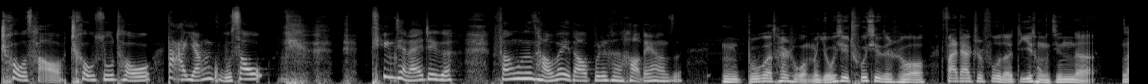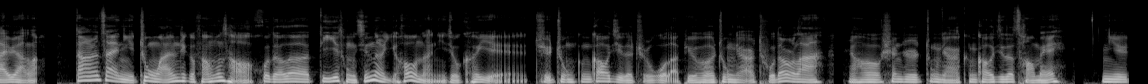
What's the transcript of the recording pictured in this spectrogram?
臭草、臭酥头、大羊骨骚，听起来这个防风草味道不是很好的样子。嗯，不过它是我们游戏初期的时候发家致富的第一桶金的来源了。当然，在你种完这个防风草获得了第一桶金了以后呢，你就可以去种更高级的植物了，比如说种点土豆啦，然后甚至种点更高级的草莓。你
